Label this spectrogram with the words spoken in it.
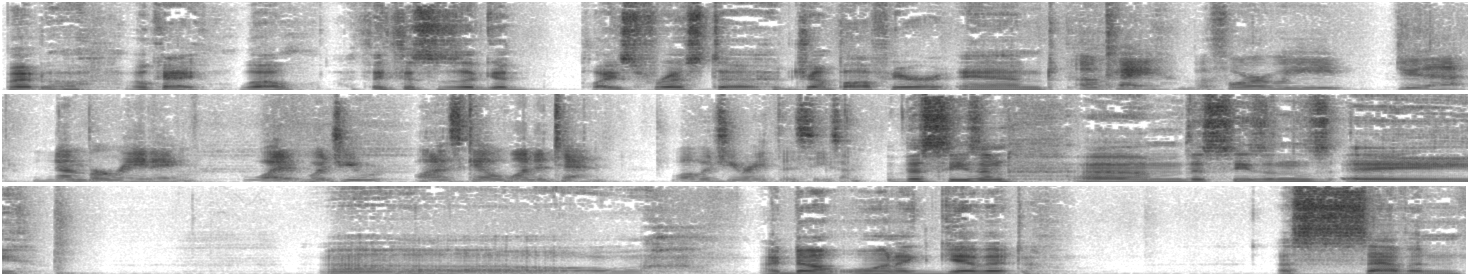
But uh, okay, well, I think this is a good place for us to jump off here. And Okay, before we do that, number rating. What would you, on a scale of 1 to 10, what would you rate this season? this season, um, this season's a. Uh, I don't want to give it a seven,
